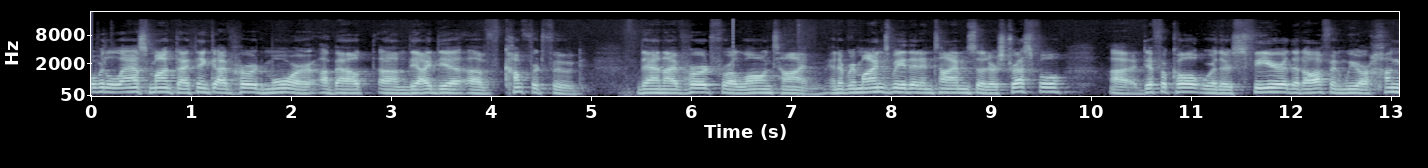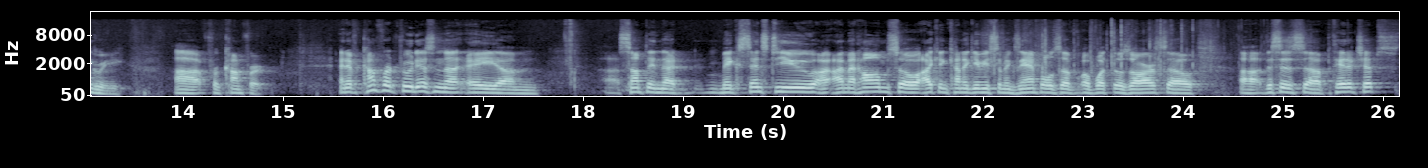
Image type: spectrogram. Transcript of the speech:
Over the last month, I think I've heard more about um, the idea of comfort food than I've heard for a long time. And it reminds me that in times that are stressful, uh, difficult, where there's fear, that often we are hungry uh, for comfort. And if comfort food isn't a, a um, uh, something that makes sense to you, I, I'm at home, so I can kind of give you some examples of, of what those are. So uh, this is uh, potato chips,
